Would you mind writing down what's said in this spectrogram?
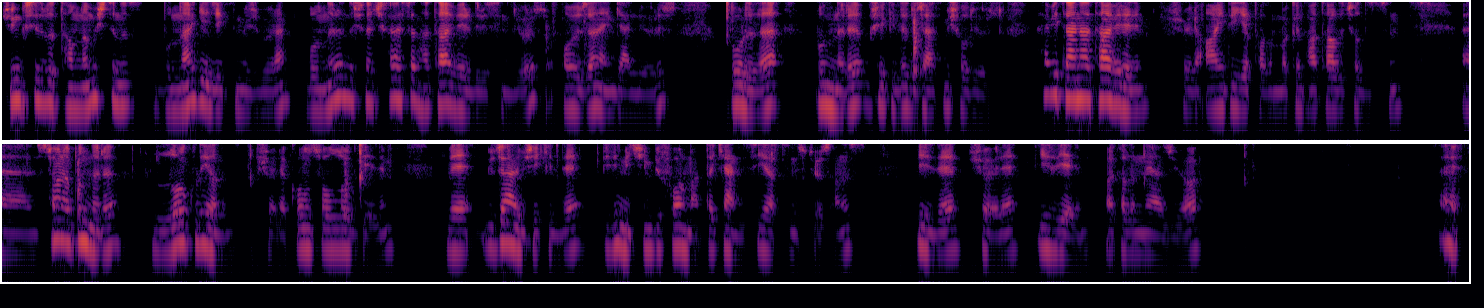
Çünkü siz bunu tamlamıştınız. Bunlar gelecekti mecburen. Bunların dışına çıkarsan hata verilirsin diyoruz. O yüzden engelliyoruz. Burada da bunları bu şekilde düzeltmiş oluyoruz. Bir tane hata verelim. Şöyle id yapalım. Bakın hatalı çalışsın. Ee, sonra bunları loglayalım. Şöyle console log diyelim. Ve güzel bir şekilde bizim için bir formatta kendisi yazsın istiyorsanız. Biz de şöyle izleyelim. Bakalım ne yazıyor. Evet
